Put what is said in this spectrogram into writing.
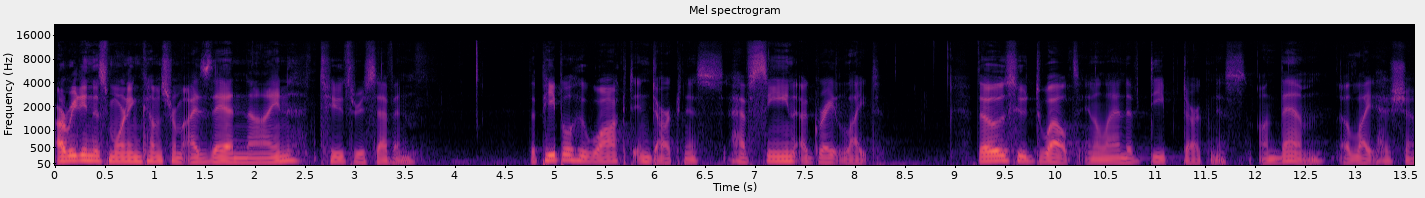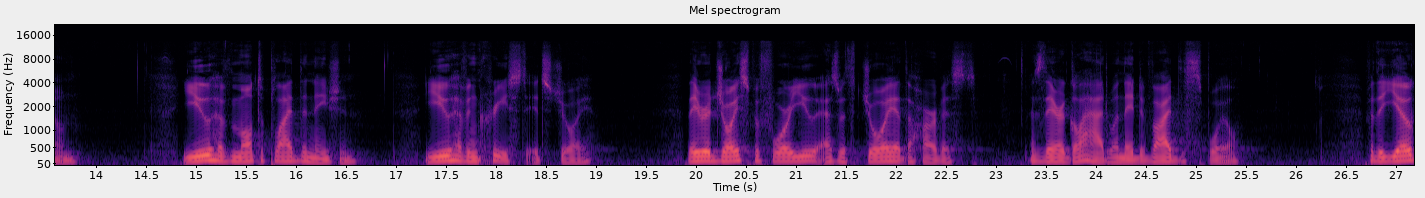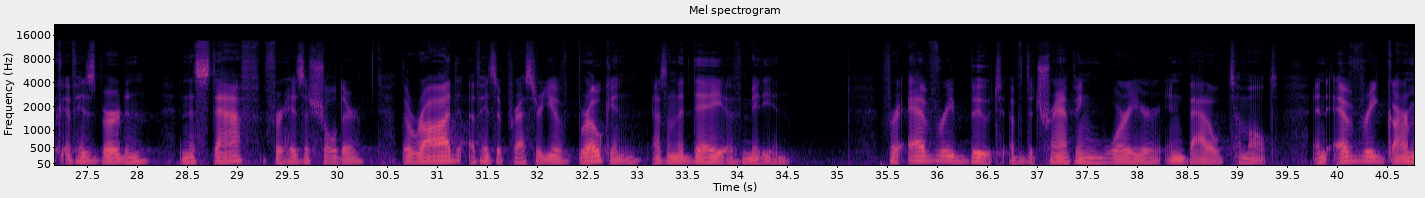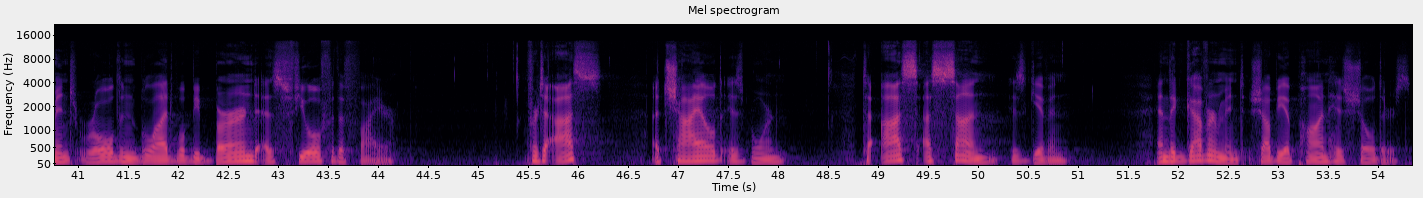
Our reading this morning comes from Isaiah 9 2 through 7. The people who walked in darkness have seen a great light. Those who dwelt in a land of deep darkness, on them a light has shone. You have multiplied the nation, you have increased its joy. They rejoice before you as with joy at the harvest, as they are glad when they divide the spoil. For the yoke of his burden and the staff for his shoulder, the rod of his oppressor you have broken as on the day of Midian. For every boot of the tramping warrior in battle tumult, and every garment rolled in blood will be burned as fuel for the fire. For to us a child is born, to us a son is given, and the government shall be upon his shoulders.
